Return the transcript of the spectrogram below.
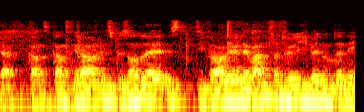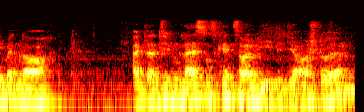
Ja, ganz, ganz genau. Und insbesondere ist die Frage relevant natürlich, wenn Unternehmen nach alternativen Leistungskennzahlen wie EBTA steuern.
